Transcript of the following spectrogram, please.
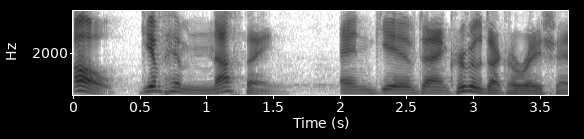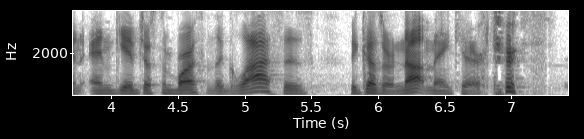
Oh, give him nothing and give Diane Kruger the declaration and give Justin Bartha the glasses because they're not main characters.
